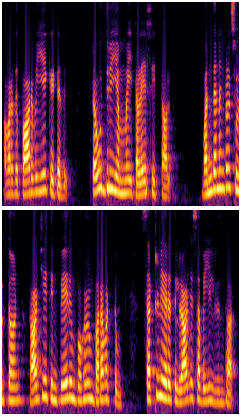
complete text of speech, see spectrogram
அவரது பார்வையே கேட்டது. ரௌத்ரி அம்மை தலையசைத்தாள். வந்தனங்கள் சுல்தான் ராஜ்யத்தின் பேரும் புகழும் பரவட்டும். சற்று நேரத்தில் ராஜசபையில் இருந்தார்.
